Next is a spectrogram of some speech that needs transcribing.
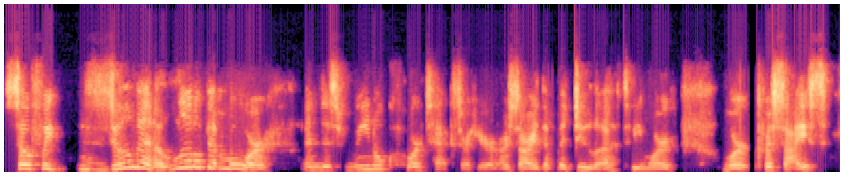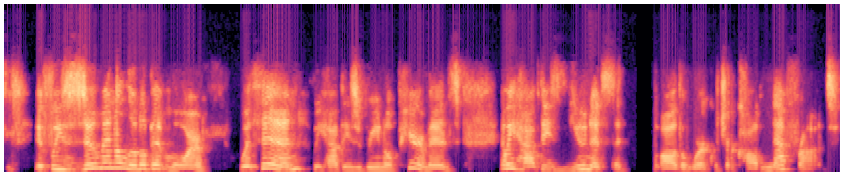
So if we zoom in a little bit more in this renal cortex right here, or sorry, the medulla to be more, more precise. If we zoom in a little bit more, within we have these renal pyramids and we have these units that all the work, which are called nephrons.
